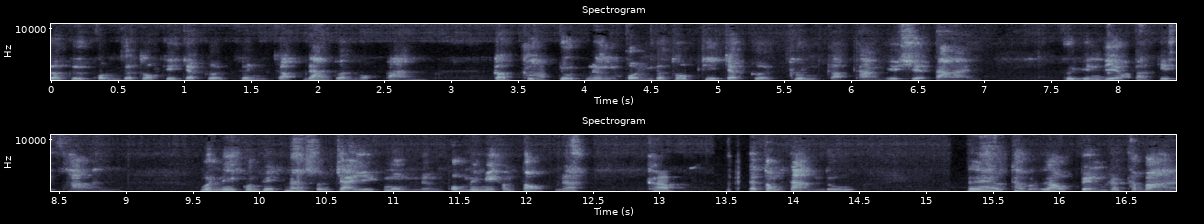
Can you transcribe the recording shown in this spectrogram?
ก็คือผลกระทบที่จะเกิดขึ้นกับด้านตะวันออกกลางกับอีกจุดหนึ่งผลกระทบที่จะเกิดขึ้นกับทางเอเชียใต้ คืออินเดียปากีสถาน วันนี้คุณเพชรน่าสนใจอีกมุมหนึ่งผมไม่มีคำตอบนะครับ จะต้องตามดู แล้วถ้าเราเป็นรัฐบาล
